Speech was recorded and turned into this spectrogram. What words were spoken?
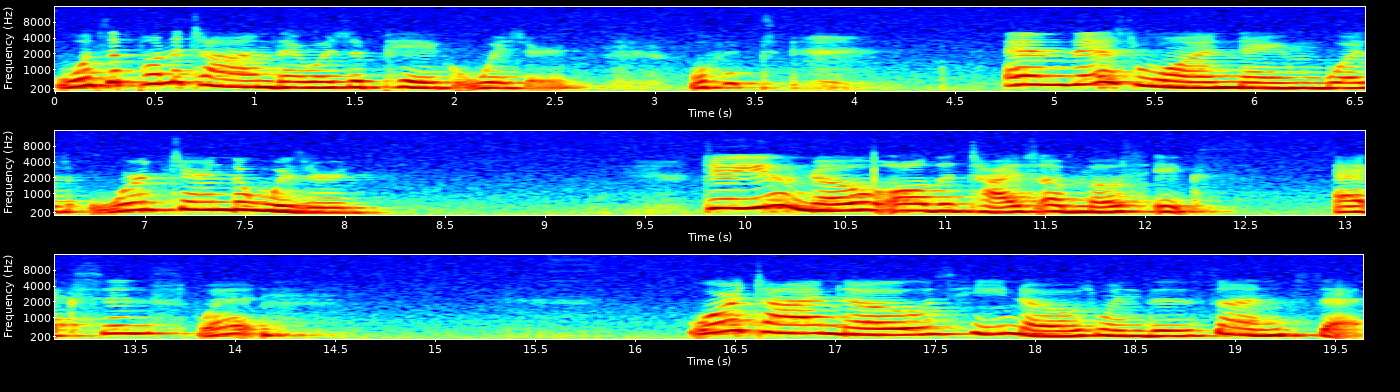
Once upon a time there was a pig wizard. What? And this one name was Wharton the Wizard. Do you know all the types of most ex- X's? What? Wartime knows he knows when the sun sets.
